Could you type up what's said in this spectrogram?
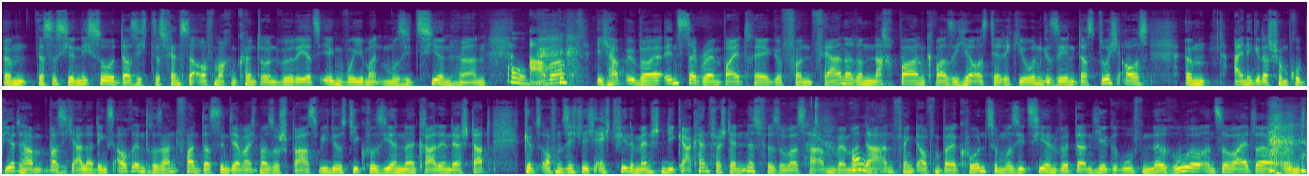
ähm, das ist hier nicht so, dass ich das Fenster aufmachen könnte und würde jetzt irgendwo jemanden musizieren hören. Oh. Aber ich habe über Instagram-Beiträge von ferneren Nachbarn quasi hier aus der Region gesehen, dass durchaus ähm, einige das schon probiert haben. Was ich allerdings auch interessant fand, das sind ja manchmal so Spaßvideos, die kursieren. Ne? Gerade in der Stadt gibt's offensichtlich echt viele Menschen, die gar kein Verständnis für sowas haben. Wenn man oh. da anfängt, auf dem Balkon zu musizieren, wird dann hier gerufen, ne, Ruhe und so weiter. Und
